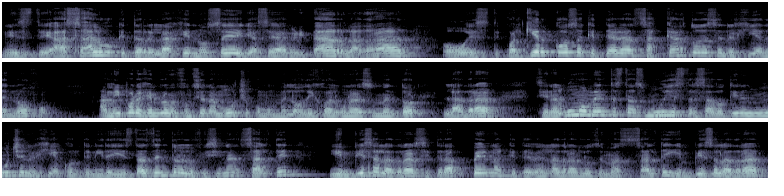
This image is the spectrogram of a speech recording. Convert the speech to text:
este, haz algo que te relaje, no sé, ya sea gritar, ladrar o este, cualquier cosa que te haga sacar toda esa energía de enojo. A mí, por ejemplo, me funciona mucho, como me lo dijo alguna vez un mentor, ladrar. Si en algún momento estás muy estresado, tienes mucha energía contenida y estás dentro de la oficina, salte y empieza a ladrar. Si te da pena que te vean ladrar los demás, salte y empieza a ladrar.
